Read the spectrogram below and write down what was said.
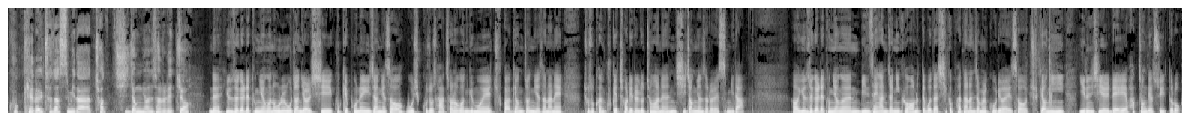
국회를 찾았습니다. 첫 시정 연설을 했죠? 네, 윤석열 대통령은 오늘 오전 10시 국회 본회의장에서 59조 4천억 원 규모의 추가 경정 예산안에 조속한 국회 처리를 요청하는 시정 연설을 했습니다. 어, 윤석열 대통령은 민생 안정이 그 어느 때보다 시급하다는 점을 고려해서 추경이 이른 시일 내에 확정될 수 있도록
